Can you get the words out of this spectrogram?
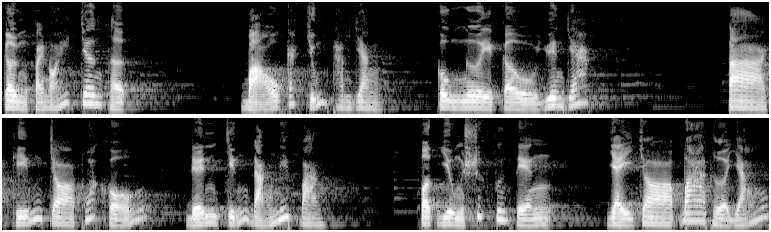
Cần phải nói chân thật Bảo các chúng thanh văn, Cùng người cầu duyên giác. Ta khiến cho thoát khổ, Đến chứng đẳng Niết Bàn. Phật dùng sức phương tiện, Dạy cho ba thừa giáo.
